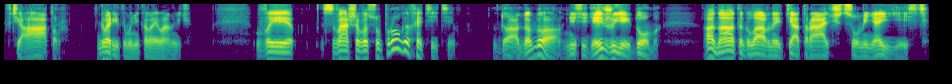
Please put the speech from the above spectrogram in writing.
в театр», — говорит ему Николай Иванович. «Вы с вашего супруга хотите?» «Да, да, да, не сидеть же ей дома. Она-то главная театральщица у меня и есть».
